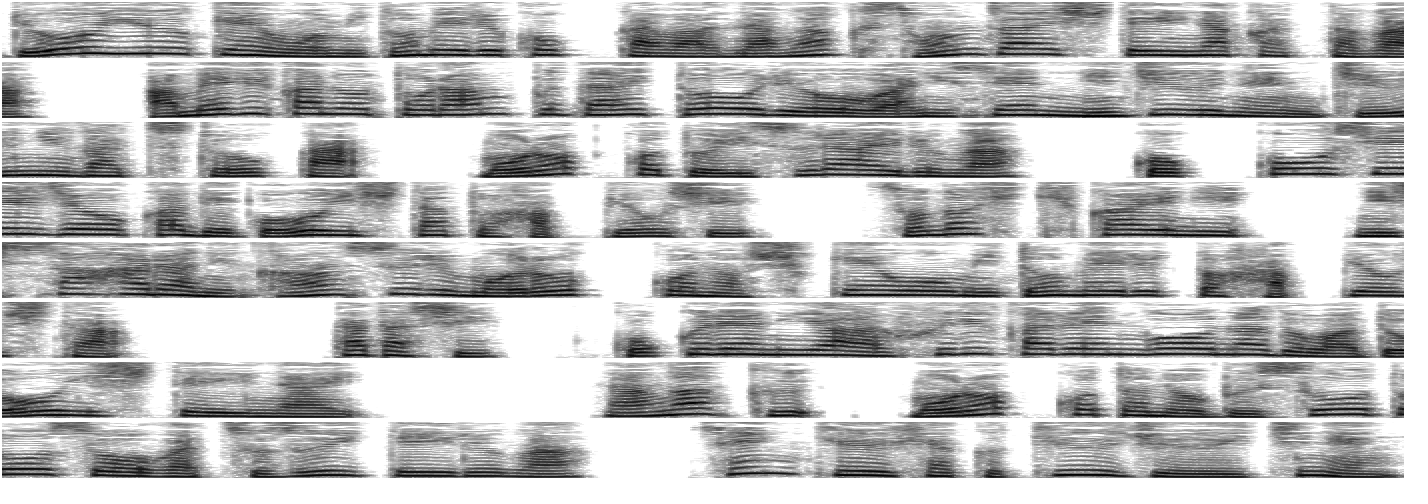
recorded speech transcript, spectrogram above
領有権を認める国家は長く存在していなかったが、アメリカのトランプ大統領は2020年12月10日、モロッコとイスラエルが国交正常化で合意したと発表し、その引き換えに西サハラに関するモロッコの主権を認めると発表した。ただし、国連やアフリカ連合などは同意していない。長くモロッコとの武装闘争が続いているが、1991年、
